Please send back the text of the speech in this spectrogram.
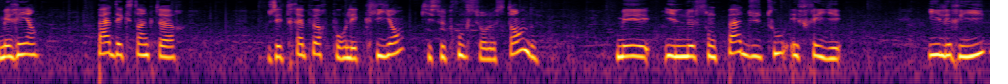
mais rien, pas d'extincteur. J'ai très peur pour les clients qui se trouvent sur le stand, mais ils ne sont pas du tout effrayés. Ils rient,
